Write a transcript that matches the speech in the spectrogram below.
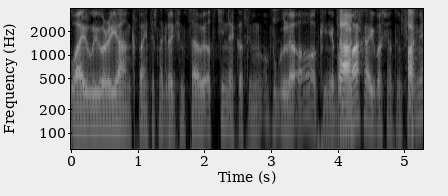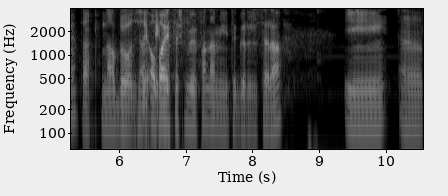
While We Were Young. Pamiętasz, nagraliśmy cały odcinek o tym, w ogóle o, o kinie tak. Baumbacha i właśnie o tym tak, filmie. Tak, no było coś no takiego. Oba jesteśmy fanami tego reżysera. I e,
